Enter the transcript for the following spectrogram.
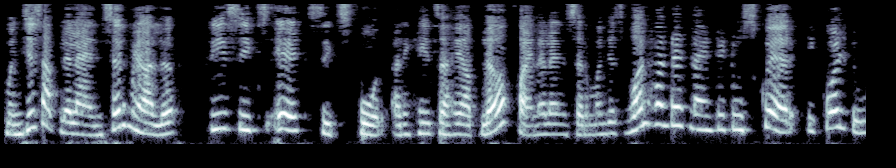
म्हणजेच आपल्याला आन्सर मिळालं three six eight six four आणि हेच आहे आपलं फायनल आन्सर म्हणजेच one hundred ninety two square equal to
